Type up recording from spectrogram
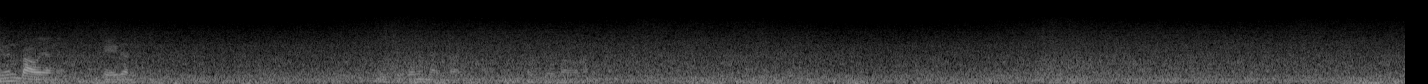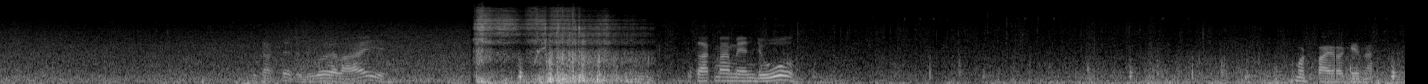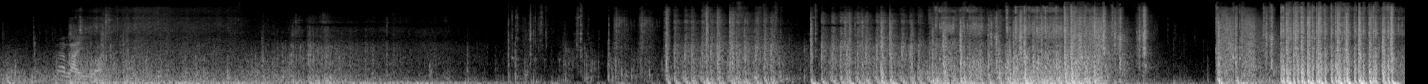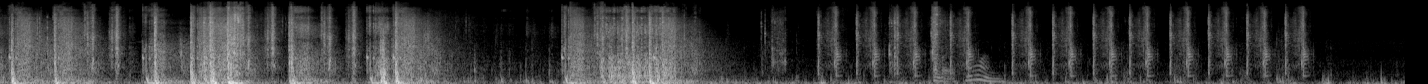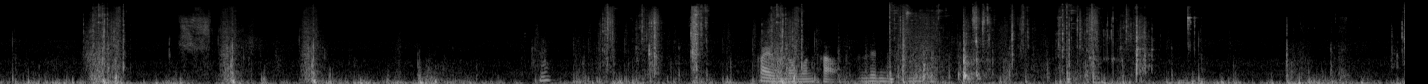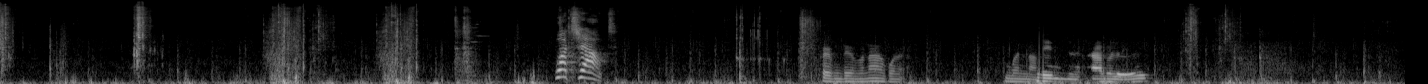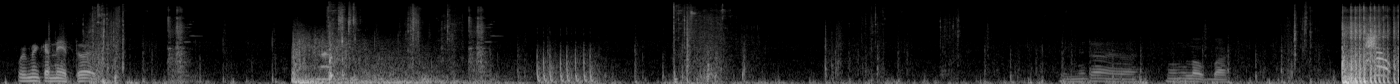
นี้มันเบายังไงโอเคกันรู้สึกว่ามันดังๆโอเคเบาแล้วพี่ซักเสร็จหรือเวอร์อะไรพี่ซักมาแมนยูหมดไฟว่ะเกมนะอะไรวะ อะไรข้างหลังหึไฟมันลงบน เขาเล่น Watch out! ไฟมันเดินมาหน้ากูน่ะเหมือนหนักเล่นเลยข้ามมาเลยเว้ยแม่งกันเน็ตด้วย ยิง ไม่ได้ว่ะยังหลบอะ Help!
